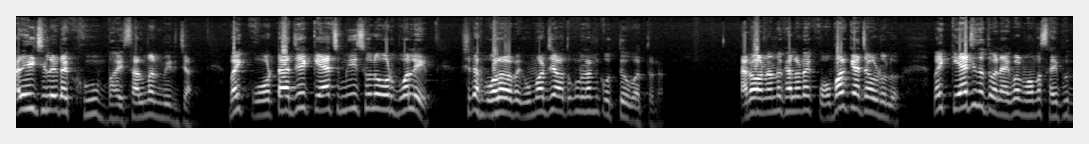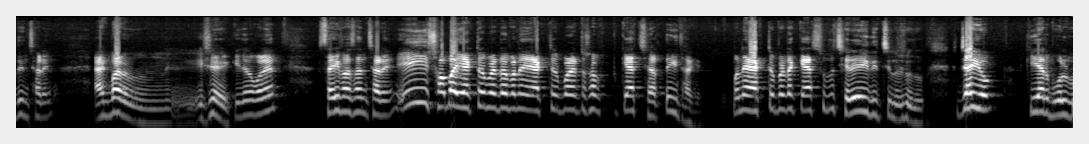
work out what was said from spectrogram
আর এই ছেলেটা খুব ভাই, সালমান মির্জা। ভাই, কটা যে ক্যাচ মিস হলো ওর বলে, সেটা বলার হবে ওমার যে অতগুলো রান করতেও পারতো না। আরও অন্যান্য খেলোয়াড়রা কবার ক্যাচ আউট হলো। ভাই ক্যাচই তো তো না। একবার মোহাম্মদ সাইফুদ্দিন ছাড়ে, একবার এসে কী যেন বলে, সাইফ হাসান ছাড়ে। এই সবাই একটার পর একটা মানে একটার পর একটা সব ক্যাচ ছাড়তেই থাকে। মানে একটার পর একটা ক্যাচ শুধু ছেড়েই দিচ্ছিল শুধু। যাই হোক, কী আর বলব?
